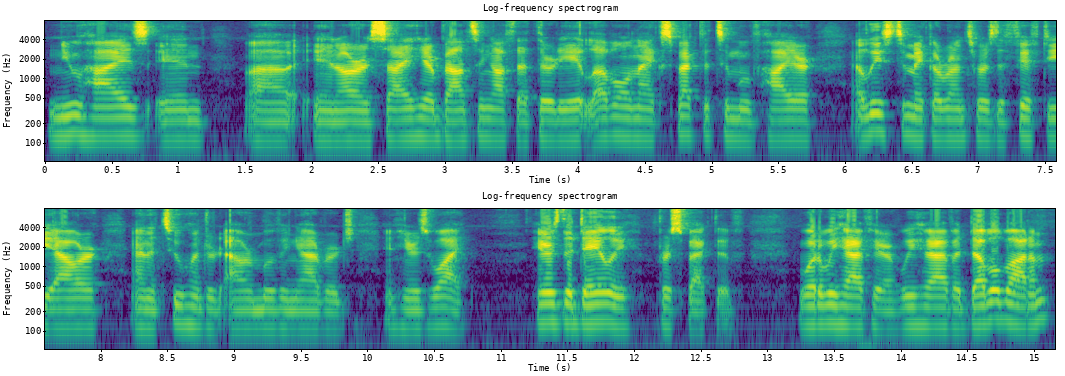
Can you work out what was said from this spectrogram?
new highs in uh, in RSI here, bouncing off that 38 level, and I expect it to move higher, at least to make a run towards the 50 hour and the 200 hour moving average. And here's why. Here's the daily perspective. What do we have here? We have a double bottom.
